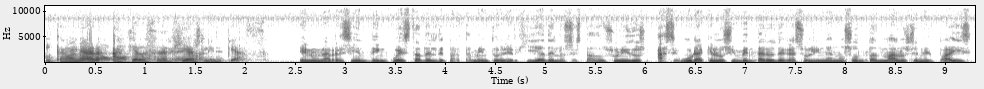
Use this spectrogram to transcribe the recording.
y caminar hacia las energías limpias. En una reciente encuesta del Departamento de Energía de los Estados Unidos asegura que los inventarios de gasolina no son tan malos en el país,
